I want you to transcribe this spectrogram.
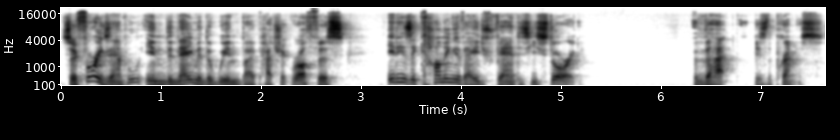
So for example, in The Name of the Wind by Patrick Rothfuss, it is a coming of age fantasy story. That is the premise.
